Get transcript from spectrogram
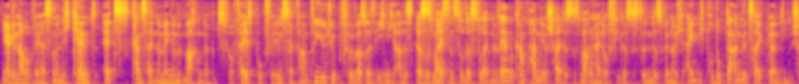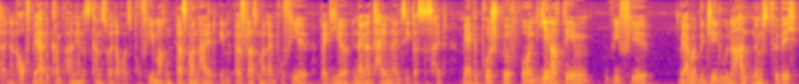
Ja, genau. Wer es noch nicht kennt, Ads kannst halt eine Menge mitmachen. Da gibt es für Facebook, für Instagram, für YouTube, für was weiß ich nicht alles. Das ist meistens so, dass du halt eine Werbekampagne schaltest. Das machen halt auch viele. Das ist denn das, wenn euch eigentlich Produkte angezeigt werden, die schalten dann auch Werbekampagnen. Das kannst du halt auch als Profil machen, dass man halt eben öfters mal dein Profil bei dir in deiner Timeline sieht, dass das halt mehr gepusht wird. Und je nachdem, wie viel Werbebudget du in der Hand nimmst für dich,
